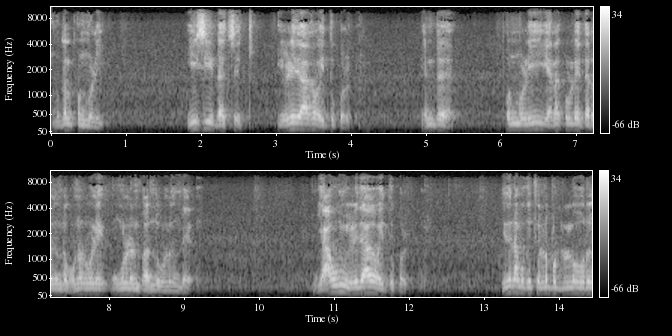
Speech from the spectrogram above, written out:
முதல் பொன்மொழி ஈஸி டச் இட் எளிதாக வைத்துக்கொள் என்ற பொன்மொழி எனக்குள்ளே தருகின்ற உணர்வுகளை உங்களுடன் பகிர்ந்து கொள்கின்றேன். யாவும் எளிதாக வைத்துக்கொள். இது நமக்கு சொல்லப்பட்டுள்ள ஒரு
